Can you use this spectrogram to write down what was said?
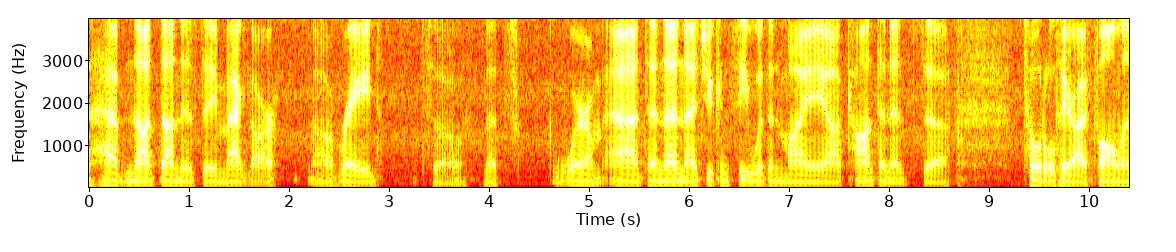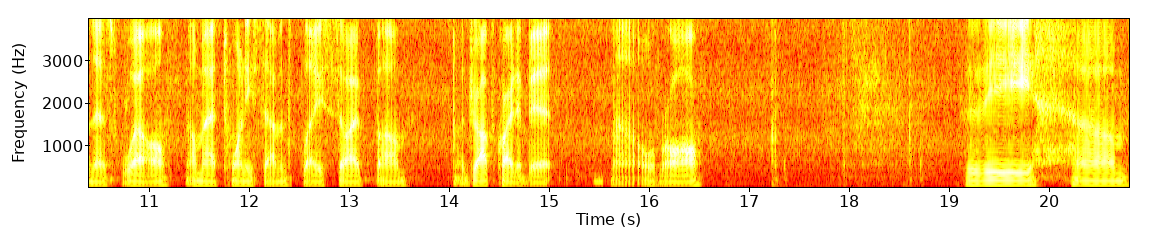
have not done is the Magdar uh, raid. So that's where I'm at. And then as you can see within my uh, continent uh, total here, I've fallen as well. I'm at 27th place, so I've um, dropped quite a bit uh, overall. The, um,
